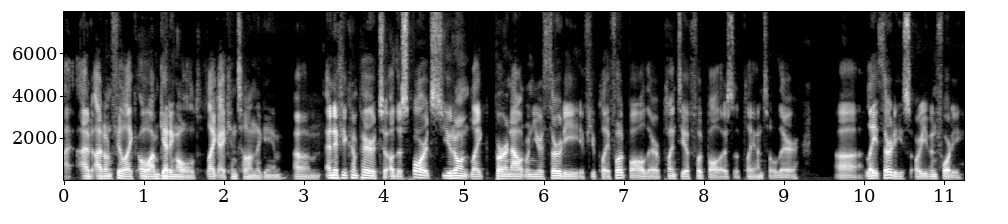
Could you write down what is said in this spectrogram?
I, I don't feel like oh I'm getting old like I can tell in the game. Um, and if you compare it to other sports, you don't like burn out when you're 30 if you play football. There are plenty of footballers that play until they're uh, late 30s or even 40,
